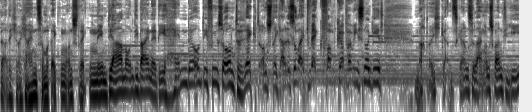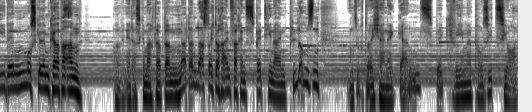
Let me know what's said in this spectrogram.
lade ich euch ein zum Recken und Strecken. Nehmt die Arme und die Beine, die Hände und die Füße und reckt und streckt alles so weit weg vom Körper, wie es nur geht. Macht euch ganz, ganz lang und spannt jeden Muskel im Körper an. Und wenn ihr das gemacht habt, dann, na, dann lasst euch doch einfach ins Bett hinein plumpsen und sucht euch eine ganz bequeme Position.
